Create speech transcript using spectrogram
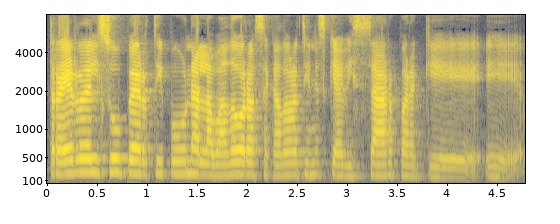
traer del súper tipo una lavadora, secadora, tienes que avisar para que, eh,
